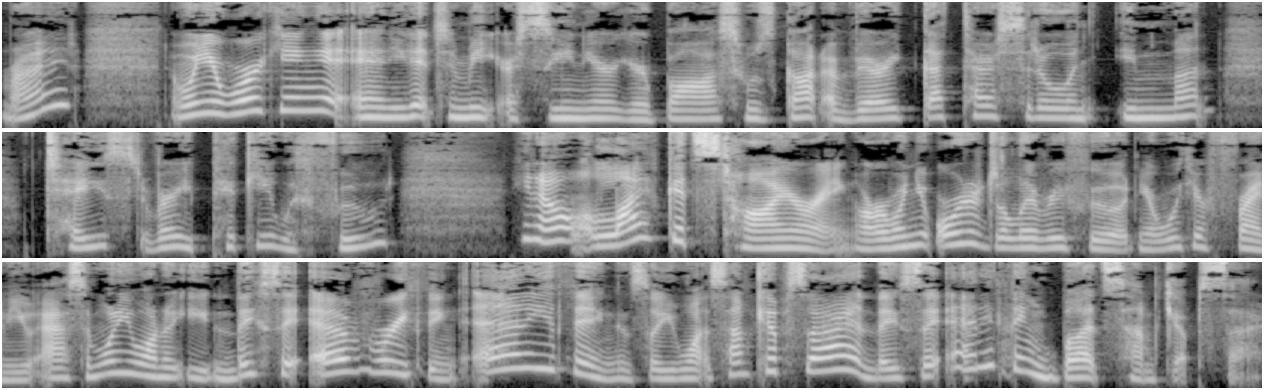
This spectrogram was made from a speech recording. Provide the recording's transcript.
Right? When you're working and you get to meet your senior, your boss, who's got a very 까탈스러운 입맛, taste, very picky with food, you know, life gets tiring. Or when you order delivery food and you're with your friend, you ask them, what do you want to eat? And they say everything, anything. And so you want samgyeopsal and they say anything but samgyeopsal.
